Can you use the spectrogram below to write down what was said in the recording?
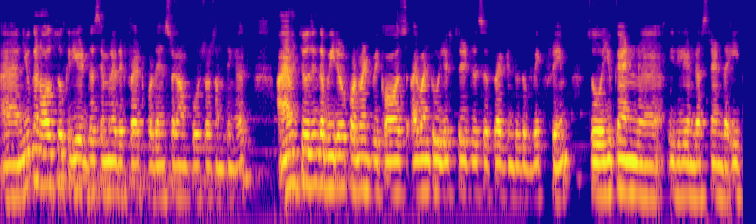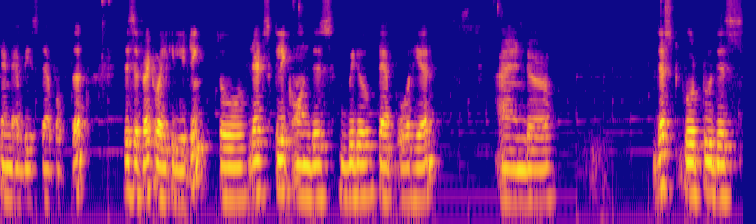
and you can also create the similar effect for the instagram post or something else. I am choosing the video format because i want to illustrate this effect into the big frame. So you can uh, easily understand the each and every step of the this effect while creating. So let's click on this video tab over here. And uh, just go to this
